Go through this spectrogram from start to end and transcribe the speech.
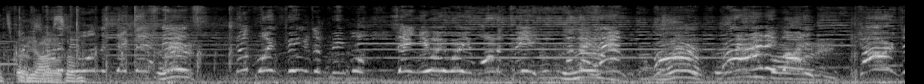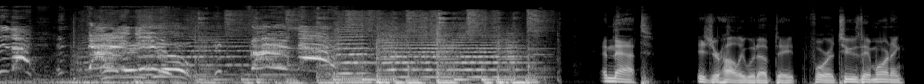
It's pretty That's awesome. Want people saying you ain't where you want to be. And they have her or anybody. Cowards do that. It's not in you. It's that. And that is your Hollywood update for a Tuesday morning.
